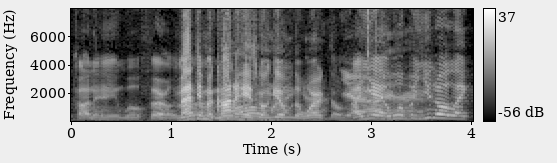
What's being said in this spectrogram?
McConaughey and Will Ferrell. Matthew know I mean? McConaughey is Oh gonna give him my the work though. Yeah. Uh, yeah, well, but you know, like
